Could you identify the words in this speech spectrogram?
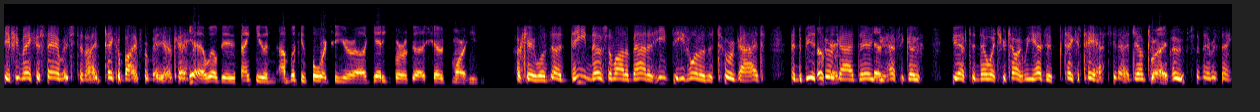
if you make a sandwich tonight, take a bite from me, okay? Yeah, will do. Thank you, and I'm looking forward to your uh, Gettysburg uh, show tomorrow evening. Okay. Well, uh, Dean knows a lot about it. He he's one of the tour guides, and to be a tour guide there, you have to go. You have to know what you're talking about. You have to take a test, you know, jump through Right. some hoops and everything.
